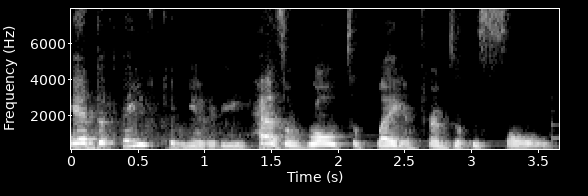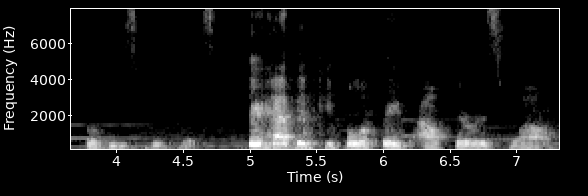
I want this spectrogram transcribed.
And the faith community has a role to play in terms of the soul of these movements. There have been people of faith out there as well.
